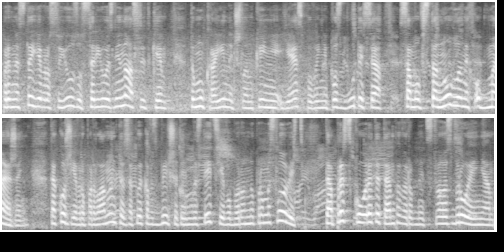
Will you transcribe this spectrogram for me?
принести Євросоюзу серйозні наслідки. Тому країни-членкині ЄС повинні позбутися самовстановлених обмежень. Також Європарламент закликав збільшити інвестиції в оборонну промисловість та прискорити темпи виробництва озброєння.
